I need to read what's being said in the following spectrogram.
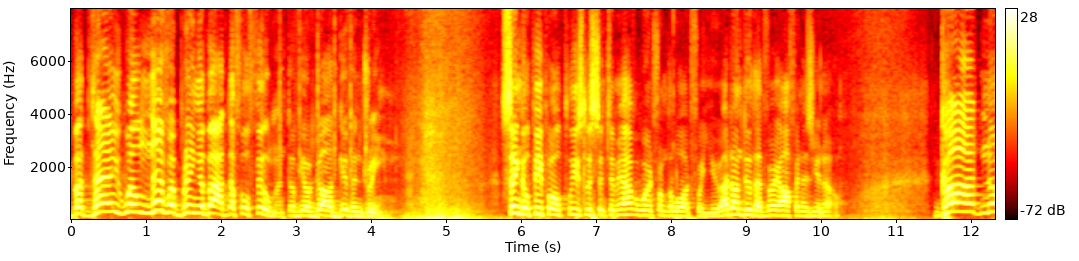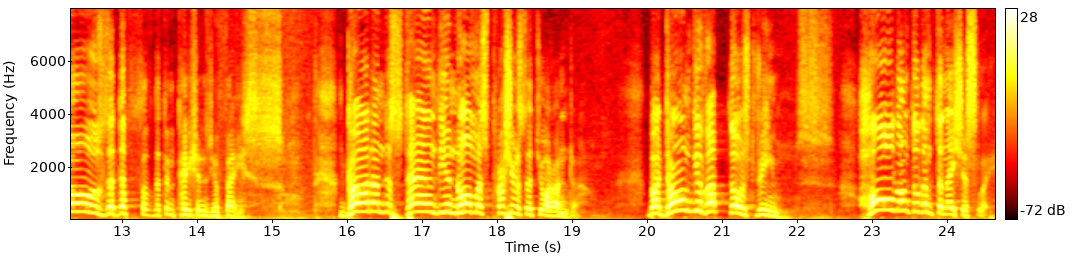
but they will never bring about the fulfillment of your God given dream. Single people, please listen to me. I have a word from the Lord for you. I don't do that very often, as you know. God knows the depth of the temptations you face. God understands the enormous pressures that you are under. But don't give up those dreams. Hold on to them tenaciously.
